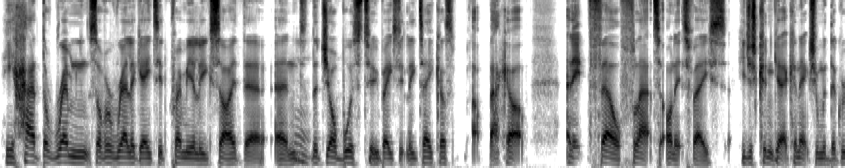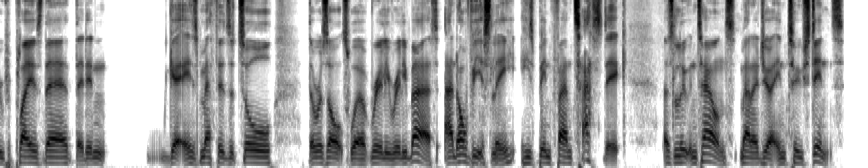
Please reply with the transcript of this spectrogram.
He had the remnants of a relegated Premier League side there, and hmm. the job was to basically take us up, back up. And it fell flat on its face. He just couldn't get a connection with the group of players there. They didn't get his methods at all. The results were really, really bad. And obviously, he's been fantastic as Luton Town's manager in two stints,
